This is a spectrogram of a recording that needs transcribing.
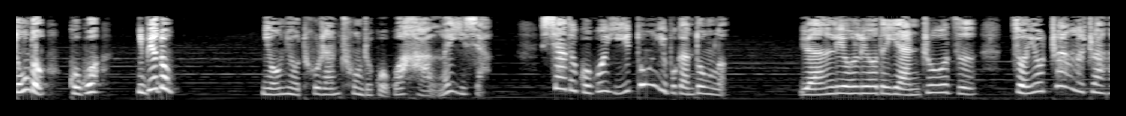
等等，果果，你别动！牛牛突然冲着果果喊了一下，吓得果果一动也不敢动了，圆溜溜的眼珠子左右转了转，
